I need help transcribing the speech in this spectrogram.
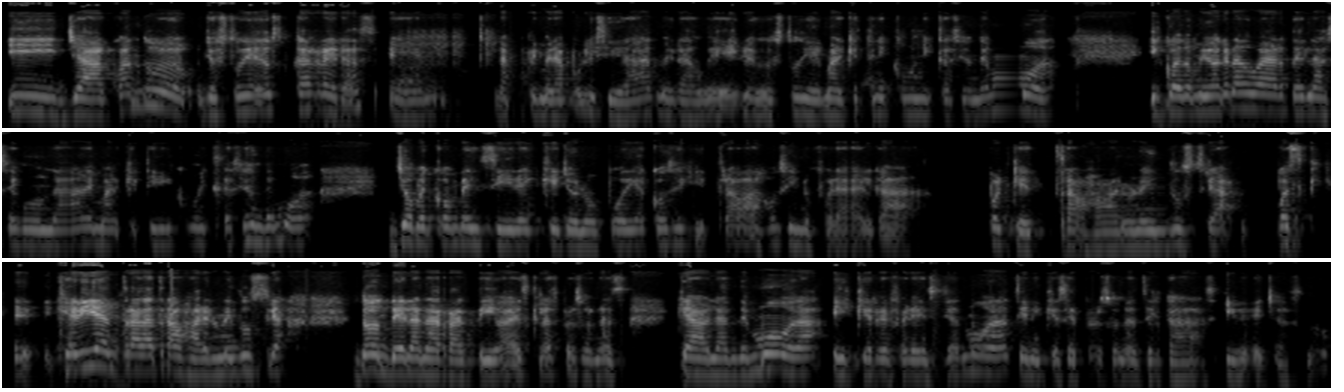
Y ya cuando yo estudié dos carreras, eh, la primera publicidad, me gradué y luego estudié marketing y comunicación de moda. Y cuando me iba a graduar de la segunda de marketing y comunicación de moda, yo me convencí de que yo no podía conseguir trabajo si no fuera delgada porque trabajaba en una industria, pues eh, quería entrar a trabajar en una industria donde la narrativa es que las personas que hablan de moda y que referencian moda tienen que ser personas delgadas y bellas, ¿no?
